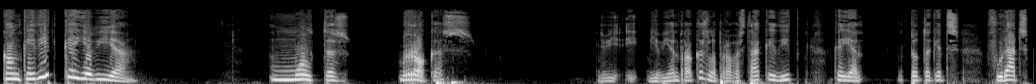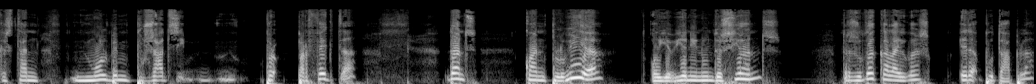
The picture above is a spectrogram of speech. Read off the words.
com que he dit que hi havia moltes roques, hi havia, hi havia roques, la prova està que he dit que hi ha tots aquests forats que estan molt ben posats i perfecte, doncs quan plovia o hi havia inundacions, resulta que l'aigua era potable.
